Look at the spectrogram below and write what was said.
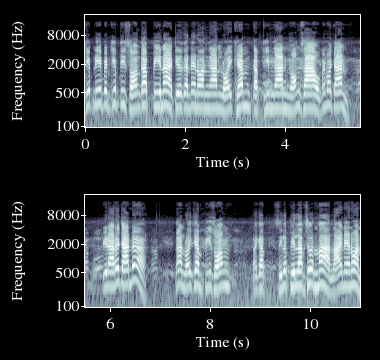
คลิปนี้เป็นคลิปที่สองครับ ปีหน้าเจอกันแน่นอนงานลอยแคมป์กับทีมงานหยองซาวเป็นว่าจานปีหน้าได้อจานเด้อ งานลอยแคมป์ปีสองนะครับศิลปินรับเชิญมาหลายแน่นอน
